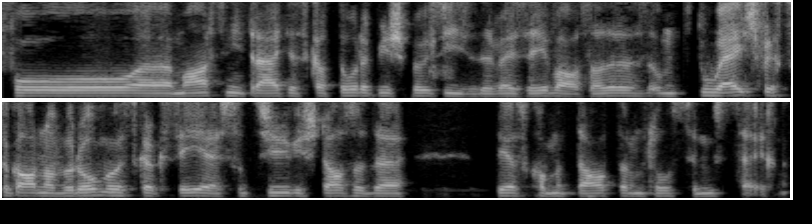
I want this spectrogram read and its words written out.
von äh, Martin dreht jetzt gerade durch beispielsweise, oder weiss eh was, oder? Und du weißt vielleicht sogar noch, warum du es gerade gesehen hast. So Zeug ist das, was der, der als Kommentator am Schluss dann auszeichnet.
